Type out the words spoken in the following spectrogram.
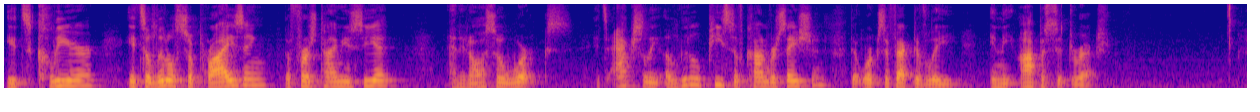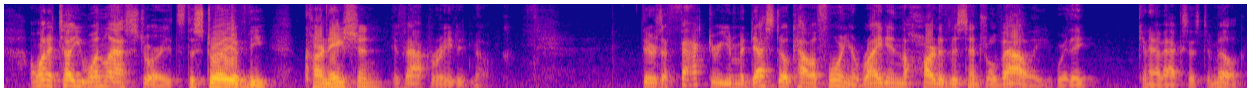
it's clear, it's a little surprising the first time you see it, and it also works. It's actually a little piece of conversation that works effectively in the opposite direction. I want to tell you one last story. It's the story of the carnation evaporated milk. There's a factory in Modesto, California, right in the heart of the Central Valley, where they can have access to milk,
